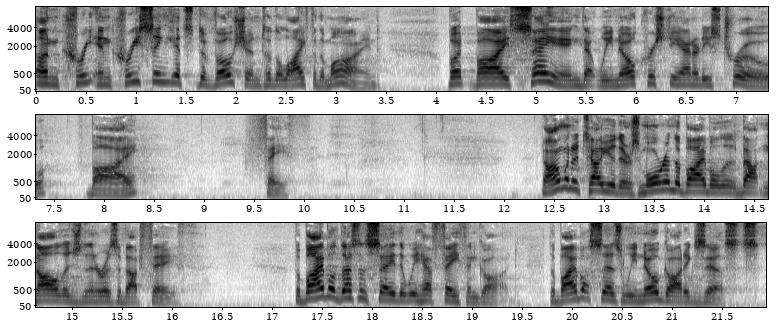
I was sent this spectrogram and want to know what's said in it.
increasing its devotion to the life of the mind, but by saying that we know Christianity is true by faith. Now, I'm going to tell you there's more in the Bible about knowledge than there is about faith. The Bible doesn't say that we have faith in God, the Bible says we know God exists.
